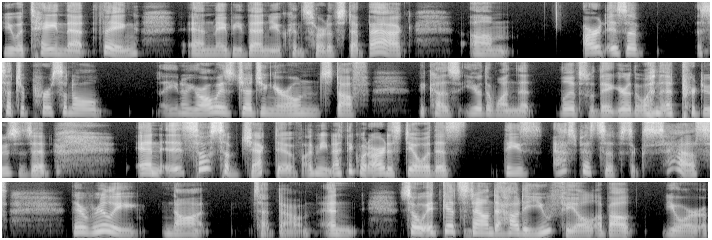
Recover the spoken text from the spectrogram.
you attain that thing, and maybe then you can sort of step back. Um, art is a such a personal. You know, you're always judging your own stuff because you're the one that lives with it. You're the one that produces it, and it's so subjective. I mean, I think what artists deal with is these aspects of success. They're really not set down. And so it gets down to how do you feel about your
